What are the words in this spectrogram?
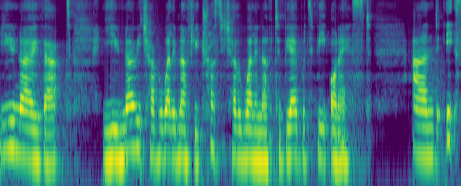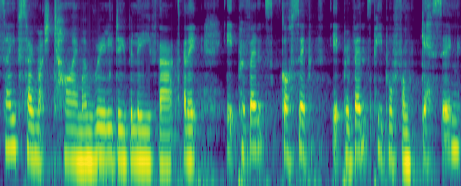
you know that you know each other well enough, you trust each other well enough to be able to be honest and it saves so much time. I really do believe that, and it it prevents gossip. It prevents people from guessing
